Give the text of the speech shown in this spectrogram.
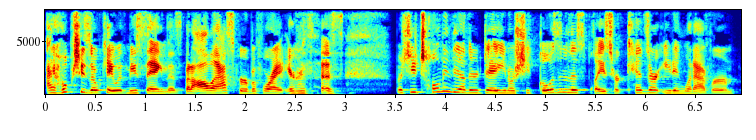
I hope she's okay with me saying this, but I'll ask her before I air this. But she told me the other day, you know, she goes into this place, her kids are eating whatever.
